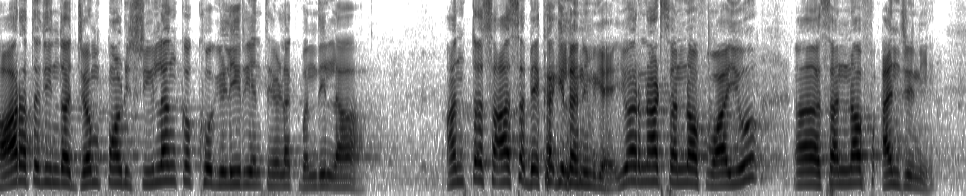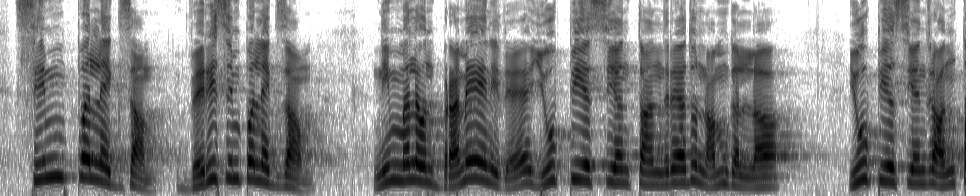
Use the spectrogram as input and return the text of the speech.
ಭಾರತದಿಂದ ಜಂಪ್ ಮಾಡಿ ಶ್ರೀಲಂಕಕ್ಕೆ ಹೋಗಿ ಇಳೀರಿ ಅಂತ ಹೇಳಕ್ಕೆ ಬಂದಿಲ್ಲ. ಅಂತ ಸಾಹಸ ಬೇಕಾಗಿಲ್ಲ ನಿಮಗೆ. You are not son of Vayu son of Anjani simple exam very simple exam ನಿಮ್ಮಲ್ಲಿ ಒಂದು ಭ್ರಮೆ ಏನಿದೆ? ಯು ಪಿ ಎಸ್ ಸಿ ಅಂತ ಅಂದರೆ ಅದು ನಮಗಲ್ಲ. ಯು ಪಿ ಎಸ್ ಸಿ ಅಂದರೆ ಅಂಥ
